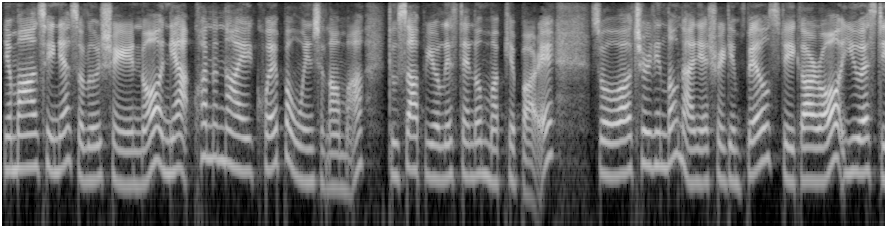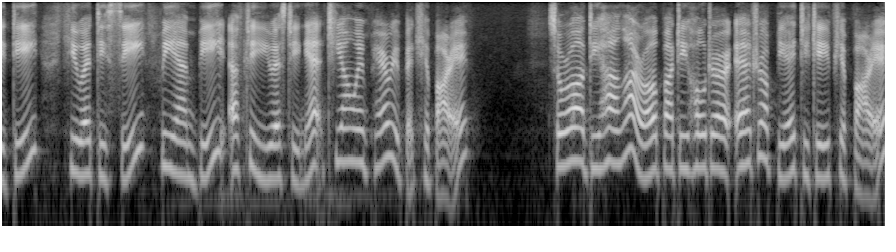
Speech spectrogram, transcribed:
မြန်မာအချိန်နဲ့ဆိုလို့ရှိရင်တော့ည9နာရီခွဲပတ်ဝန်းကျင်လောက်မှာသူစပြီး listing လုပ်မှဖြစ်ပါတယ်။ဆိုတော့ trading လုပ်နိုင်တဲ့ trading bills တွေကတော့ USDT, USDC, BNB, FTUSD နဲ့ TRN pair တွေပဲဖြစ်ပါတယ်။ ဆိုတော့ဒီဟာကတော့ party holder airdrop ရဲ့ detail ဖြစ်ပါတယ်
